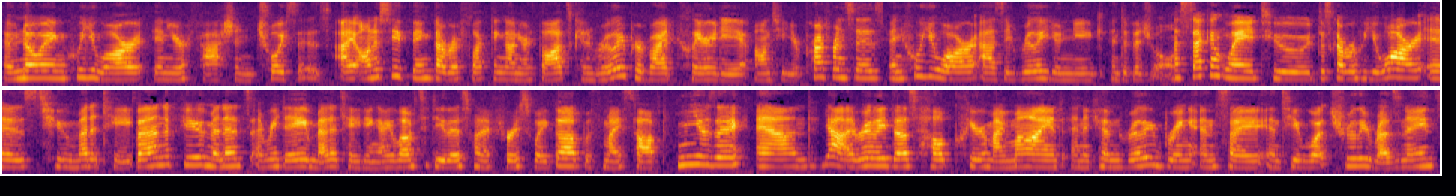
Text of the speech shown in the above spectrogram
of knowing who you are in your fashion choices. I honestly think that reflecting on your thoughts can really provide clarity onto your preferences and who you are as a really unique individual. A second way to discover who you are is to meditate. Spend a few minutes every day meditating. I love to do this when I first wake up with my soft music music and yeah it really does help clear my mind and it can really bring insight into what truly resonates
